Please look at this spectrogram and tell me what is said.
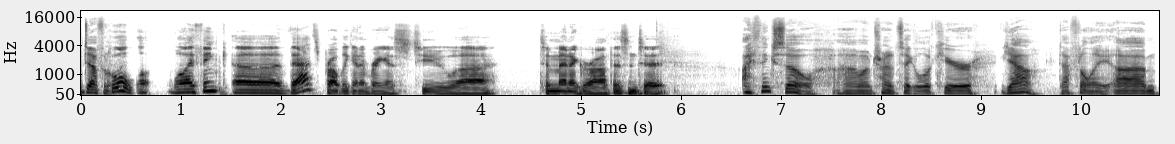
Definitely. cool. Well, well I think uh, that's probably going to bring us to uh, to Menegroth, isn't it? I think so. Um, I'm trying to take a look here. Yeah, definitely. Um,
